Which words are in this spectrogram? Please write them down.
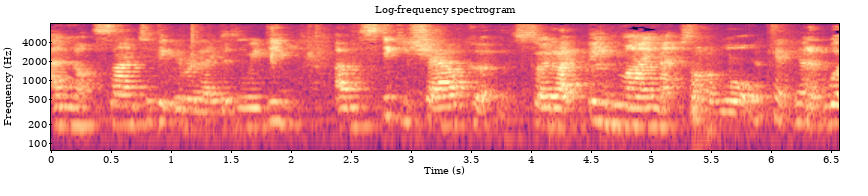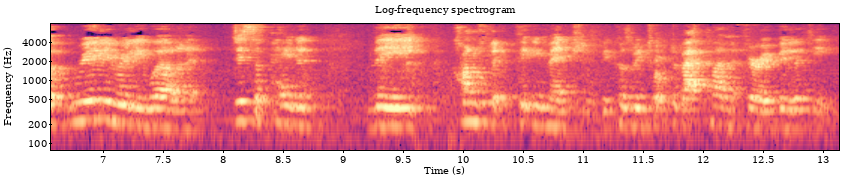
and not scientifically related. And we did um, sticky shower curtains, so like big mind maps on a wall. Okay, yeah. And it worked really, really well, and it dissipated the conflict that you mentioned because we talked about climate variability.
